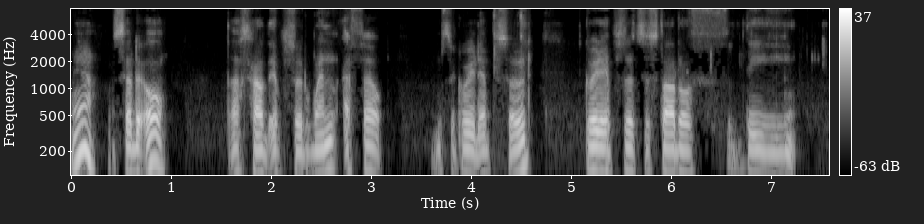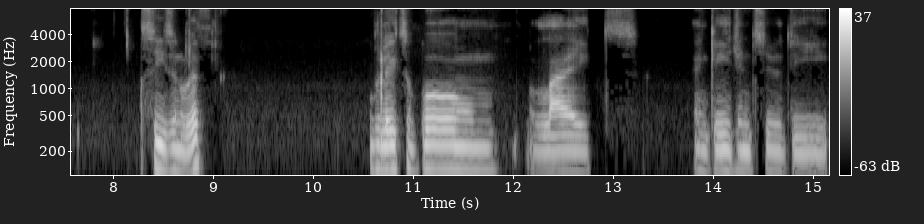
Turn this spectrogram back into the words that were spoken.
Yeah, said it all. That's how the episode went. I felt it's a great episode. Great episode to start off the season with. Relatable, light, engaging to the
